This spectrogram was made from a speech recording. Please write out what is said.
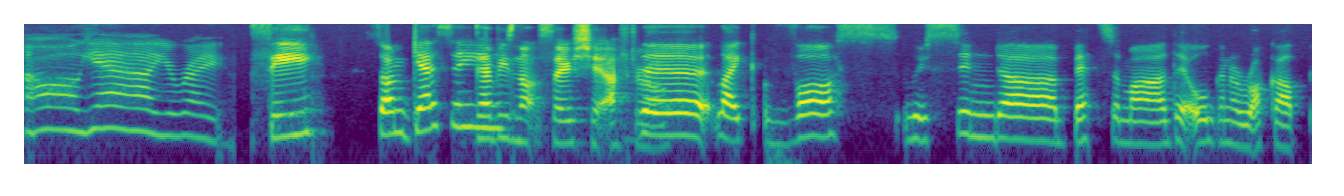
Oh yeah, you're right. See, so I'm guessing Debbie's not so shit after all. the like Vos, Lucinda, Betsema, they're all gonna rock up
